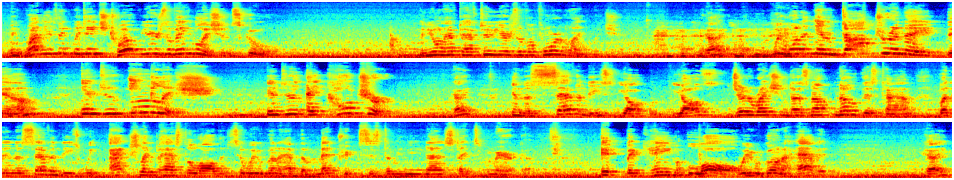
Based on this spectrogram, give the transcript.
I mean, why do you think we teach 12 years of English in school? And you only have to have two years of a foreign language. Okay? We want to indoctrinate them into English, into a culture. Okay? In the 70s, y'all, y'all's generation does not know this time, but in the 70s, we actually passed a law that said we were going to have the metric system in the United States of America. It became law. We were going to have it. Okay?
